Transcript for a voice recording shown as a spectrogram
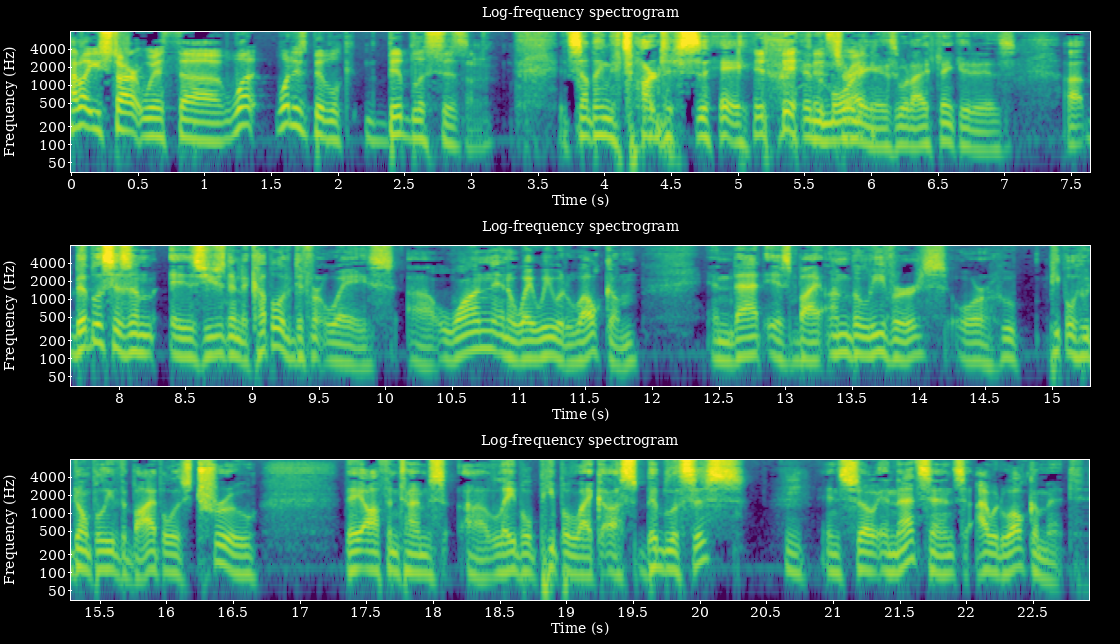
how about you start with uh, what what is bibli- biblicism? It's something that's hard to say in the morning, right? is what I think it is. Uh, biblicism is used in a couple of different ways. Uh, one, in a way we would welcome, and that is by unbelievers or who people who don't believe the Bible is true. They oftentimes uh, label people like us biblicists. And so, in that sense, I would welcome it.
